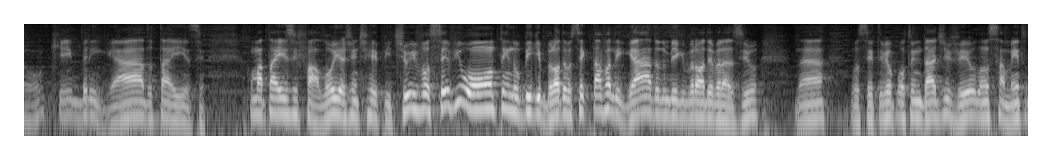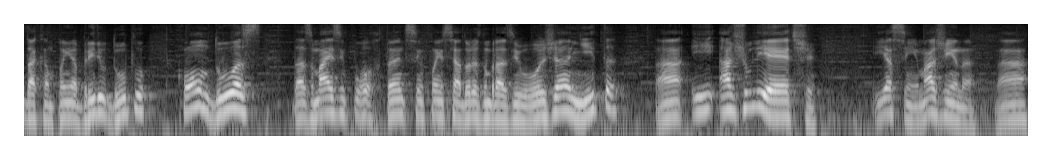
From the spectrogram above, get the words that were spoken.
Ok, obrigado, Thaís. Como a Thaís falou e a gente repetiu, e você viu ontem no Big Brother, você que estava ligado no Big Brother Brasil, né? Você teve a oportunidade de ver o lançamento da campanha Brilho Duplo com duas das mais importantes influenciadoras no Brasil hoje, a Anitta tá? e a Juliette. E assim, imagina, né?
